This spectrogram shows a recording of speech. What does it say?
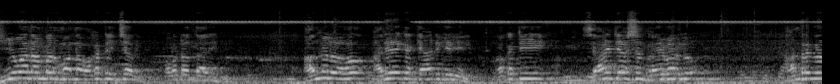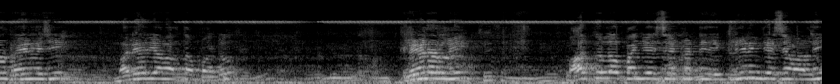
జీవో నంబర్ మొన్న ఒకటి ఇచ్చారు ఒకటో తారీఖు. అందులో అనేక కేటగిరీలు. ఒకటి శానిటేషన్ డ్రైవర్లు అండర్ గ్రౌండ్ డ్రైనేజీ మలేరియా వాళ్ళతో పాటు క్లీనర్ని పార్కుల్లో పనిచేసేటువంటి క్లీనింగ్ చేసే వాళ్ళని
